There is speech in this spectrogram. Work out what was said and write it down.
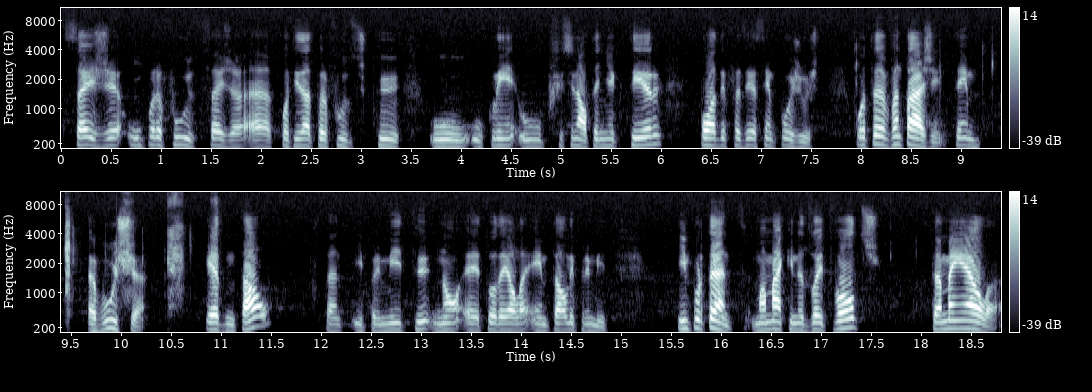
seja um parafuso, seja a quantidade de parafusos que o, o, cliente, o profissional tenha que ter, pode fazer sempre o ajuste. Outra vantagem, tem a bucha é de metal, portanto, e permite, não, é toda ela em metal e permite. Importante, uma máquina de 18 volts, também ela,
